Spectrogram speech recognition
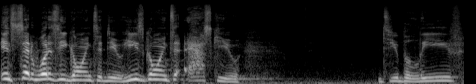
Instead, what is he going to do? He's going to ask you, do you believe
